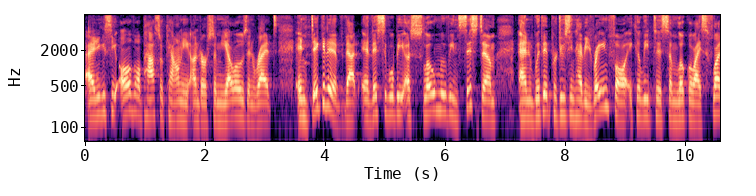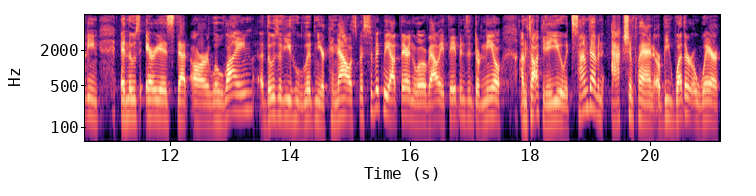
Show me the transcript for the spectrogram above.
And you can see all of El Paso County under some yellows and reds, indicative that uh, this will be a slow moving system. And with it producing heavy rainfall, it could lead to some localized flooding in those areas that are low lying. Uh, those of you who live near canals, specifically out there in the lower valley, Fabens and Tornillo, I'm talking to you. It's time to have an action plan or be weather aware.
